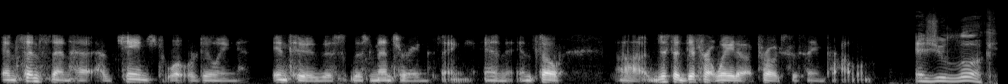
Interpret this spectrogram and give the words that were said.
and since then ha- have changed what we're doing into this this mentoring thing, and and so uh, just a different way to approach the same problem. As you look,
